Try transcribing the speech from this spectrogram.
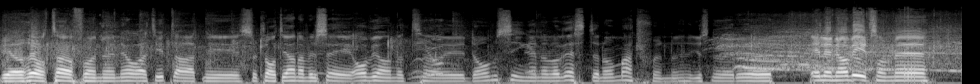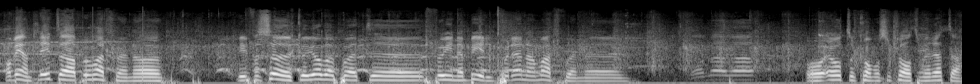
Vi har hört här från eh, några tittare att ni såklart gärna vill se avgörandet här i damsingeln eller resten av matchen. Just nu är det Elinor Wid som eh, har vänt lite här på matchen och vi försöker jobba på att eh, få in en bild på denna matchen över. och återkommer såklart med detta.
